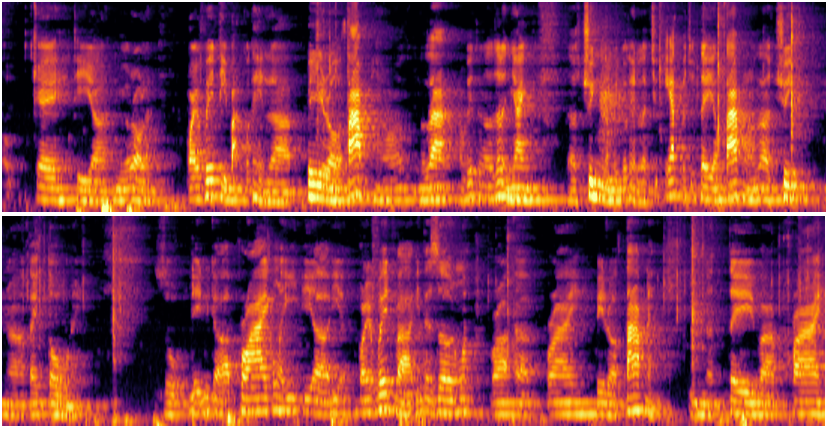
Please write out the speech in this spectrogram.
Ok thì uh, mình bắt đầu là private thì bạn có thể là pr tab nó, nó ra nó viết rất là nhanh. Uh, string là mình có thể là chữ s và chữ t trong tab nó là string uh, title này rồi đến cái uh, cũng là i, i, uh, private và integer đúng không? Price, uh, ờ, price pr tab này int và price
